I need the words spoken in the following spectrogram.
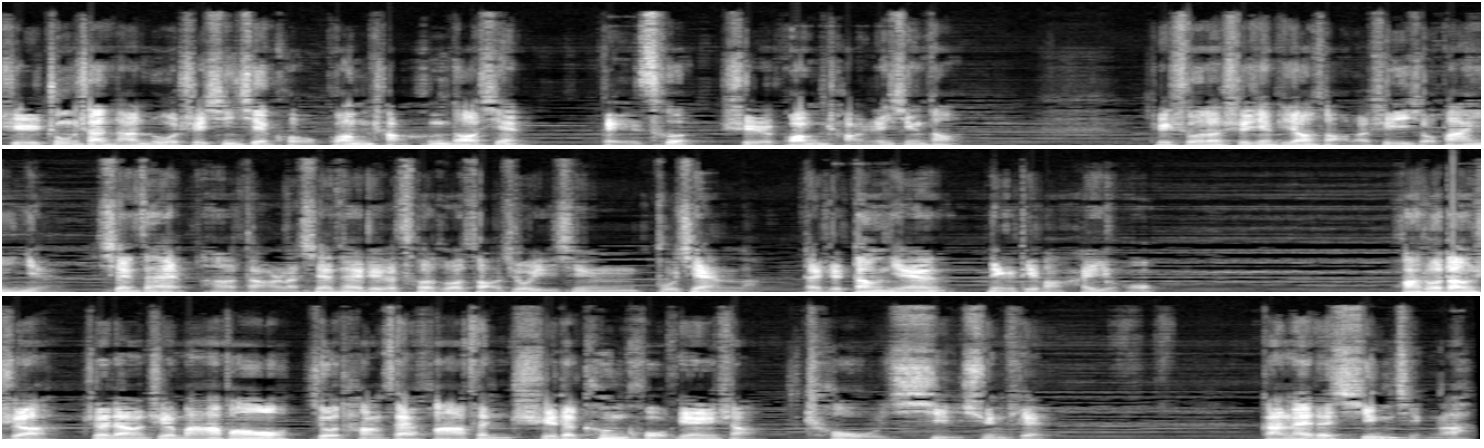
是中山南路至新街口广场横道线，北侧是广场人行道。这说的时间比较早了，是一九八一年。现在啊，当然了，现在这个厕所早就已经不见了，但是当年那个地方还有。话说当时啊，这两只麻包就躺在化粪池的坑口边上，臭气熏天。赶来的刑警啊，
